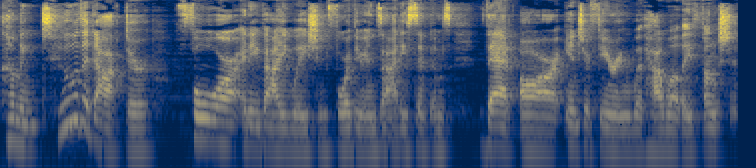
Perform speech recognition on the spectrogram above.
coming to the doctor for an evaluation for their anxiety symptoms that are interfering with how well they function.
